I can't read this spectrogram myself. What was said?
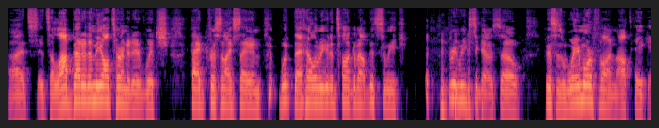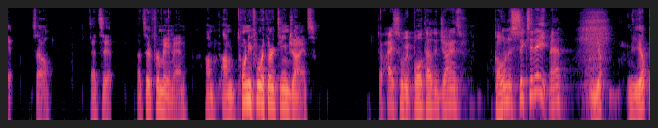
Uh, it's it's a lot better than the alternative, which had Chris and I saying, "What the hell are we going to talk about this week?" Three weeks ago. So this is way more fun. I'll take it. So that's it. That's it for me, man. I'm I'm 24-13 Giants. All right, so we both have the Giants going to six and eight, man. Yep. Yep.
